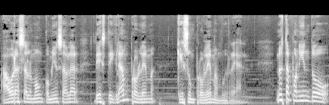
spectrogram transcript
Ahora Salomón comienza a hablar de este gran problema que es un problema muy real. No está poniendo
